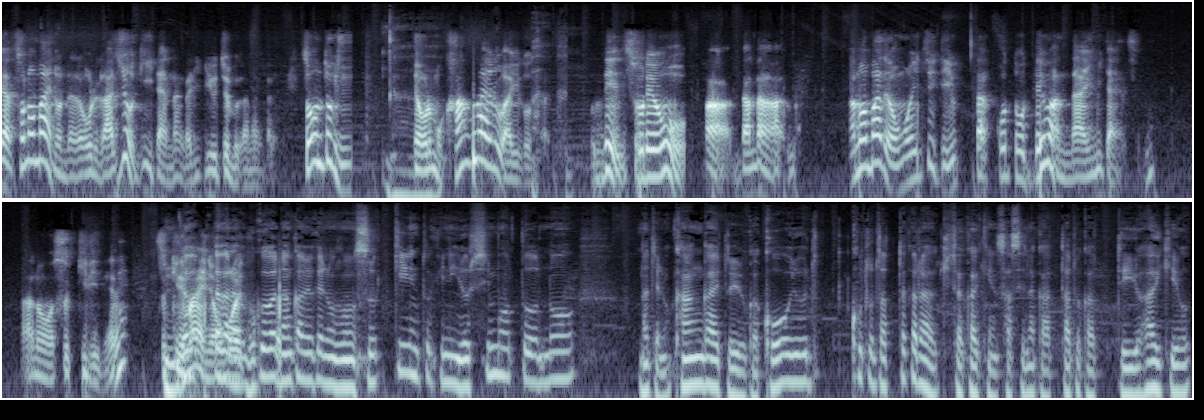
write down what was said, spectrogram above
いやその前のね、俺、ラジオ聞いたんなんか、YouTube かなんかで、その時にいや俺も考えるわ、言うとった。で、それを、まあ、だんだん、ああの場で思いついて言ったことではないみたいなんですよね。あの、スッキリでね。スッキリ前にだだから僕が何回も言うけど、そのスッキリの時に吉本の、なんていうの、考えというか、こういうことだったから記者会見させなかったとかっていう背景を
